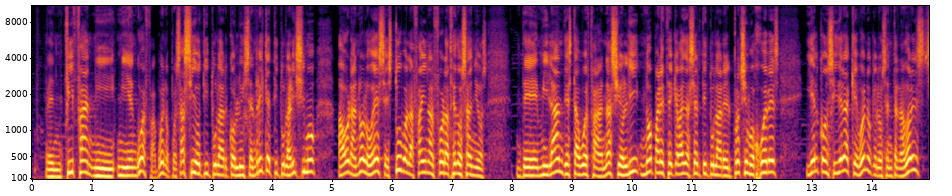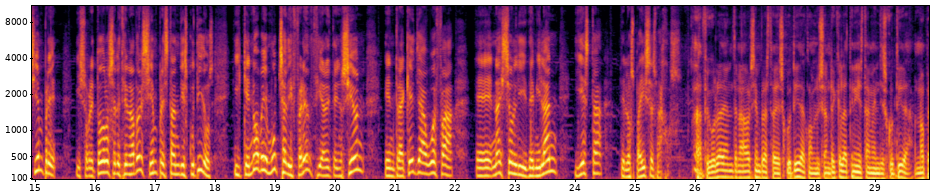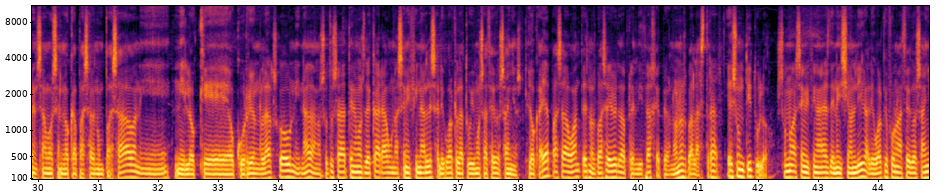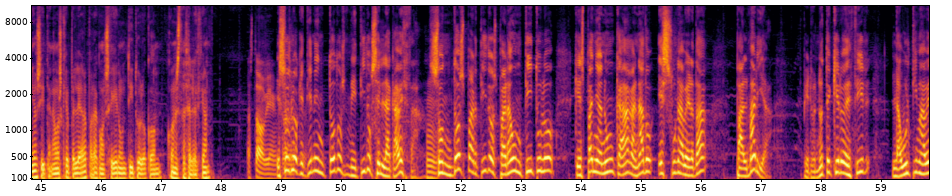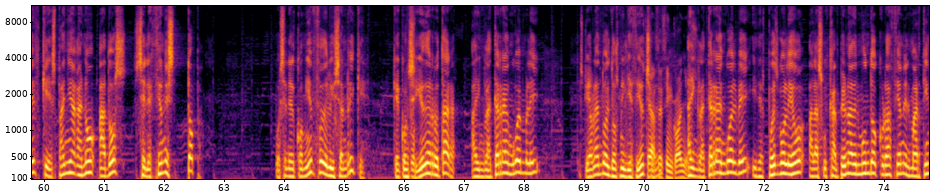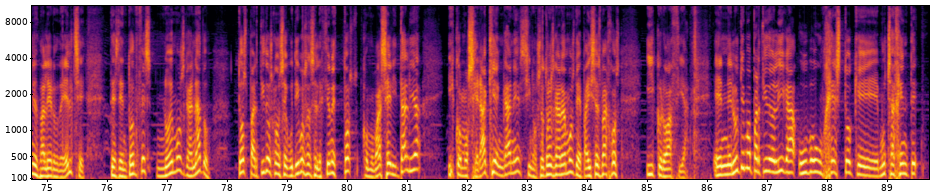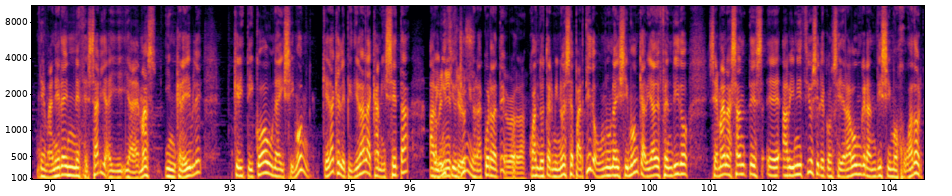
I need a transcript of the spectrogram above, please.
FIFA ni, ni, en UEFA. Bueno, pues ha sido titular con Luis Enrique, titularísimo, ahora no lo es, estuvo en la Final Four hace dos años de Milán, de esta UEFA Nation League, no parece que vaya a ser titular el próximo jueves y él considera que bueno, que los entrenadores siempre y sobre todo los seleccionadores siempre están discutidos y que no ve mucha diferencia de tensión entre aquella UEFA eh, Nation League de Milán y esta de los Países Bajos. La figura del entrenador siempre ha estado discutida, con Luis Enrique la tenéis también discutida. No pensamos en lo que ha pasado en un pasado, ni, ni lo que ocurrió en Glasgow, ni nada. Nosotros ahora tenemos de cara unas semifinales al igual que la tuvimos hace dos años. Lo que haya pasado antes nos va a servir de aprendizaje, pero no nos va a lastrar. Es un título, son unas semifinales de Nation League, al igual que fueron hace dos años, y tenemos que pelear para conseguir un título con, con esta selección. Ha estado bien. Eso es lo que tienen todos metidos en la cabeza. Mm. Son dos partidos para un título que España nunca ha ganado. Es una verdad palmaria. Pero no te quiero decir la última vez que España ganó a dos selecciones top. Pues en el comienzo de Luis Enrique, que consiguió derrotar a Inglaterra en Wembley. Estoy hablando del 2018. hace ¿eh? cinco años. A Inglaterra en Wembley y después goleó a la subcampeona del mundo Croacia en el Martínez Valero de Elche. Desde entonces no hemos ganado dos partidos consecutivos a selecciones top, como va a ser Italia y como será quien gane si nosotros ganamos de Países Bajos y Croacia. En el último partido de liga hubo un gesto que mucha gente, de manera innecesaria y, además increíble, criticó a Unai Simón, que era que le pidiera la camiseta a, Vinicius, Junior, acuérdate, cuando terminó ese partido, un Unai Simón que había defendido semanas antes eh, a Vinicius y le consideraba un grandísimo jugador.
